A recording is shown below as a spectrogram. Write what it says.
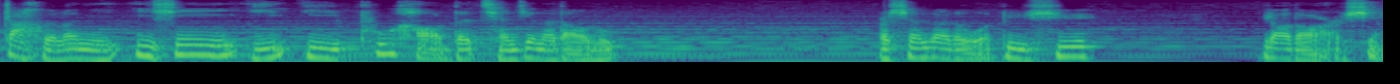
炸毁了你一心一意铺好的前进的道路，而现在的我必须绕道而行。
